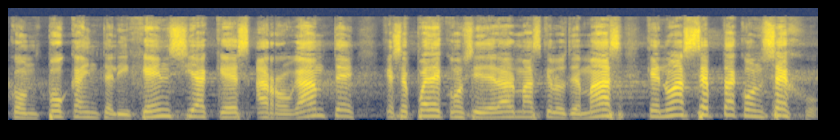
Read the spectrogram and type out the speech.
con poca inteligencia, que es arrogante, que se puede considerar más que los demás, que no acepta consejo.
